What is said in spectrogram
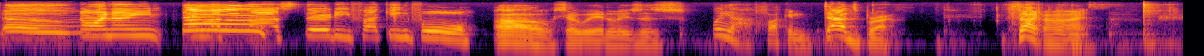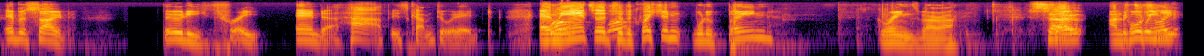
No. 19. And No. last 30 fucking four. Oh, so we're losers. We are fucking duds, bro. So, All right. episode 33 and a half is come to an end. And Well, the answer well- to the question would have been Greensborough. So, So, Unfortunately, between,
